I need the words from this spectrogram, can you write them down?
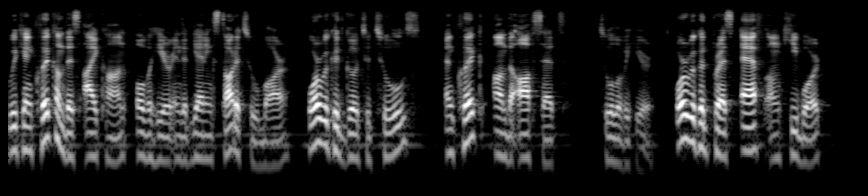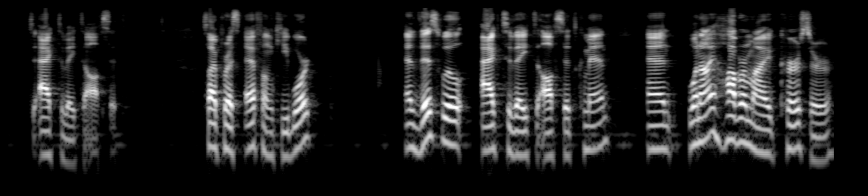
we can click on this icon over here in the Getting Started toolbar, or we could go to Tools and click on the Offset tool over here. Or we could press F on keyboard to activate the offset. So I press F on keyboard, and this will activate the offset command and when I hover my cursor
